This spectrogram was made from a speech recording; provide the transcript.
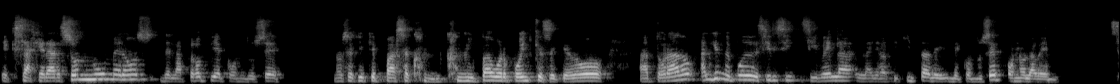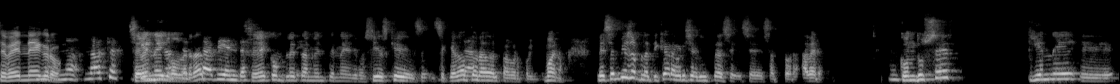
exagerar. Son números de la propia Conducef. No sé qué, qué pasa con, mi PowerPoint que se quedó atorado. ¿Alguien me puede decir si, si ve la, la grafiquita de, de Conducef o no la ven? Se ve negro. No, no, se, ve negro, ¿verdad? Se ve completamente negro. Sí, es que se, quedó atorado el PowerPoint. Bueno, les empiezo a platicar a ver si ahorita se, se desatora. A ver, Conducef tiene, eh,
